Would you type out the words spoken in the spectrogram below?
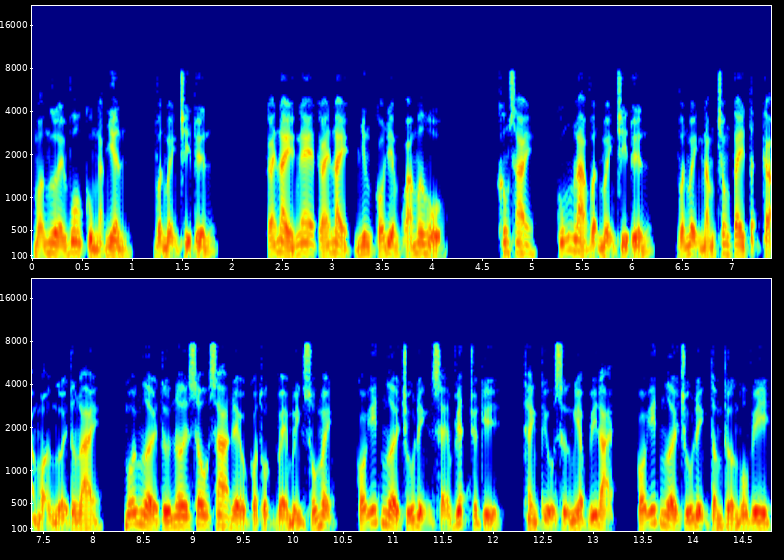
Mọi người vô cùng ngạc nhiên, vận mệnh chỉ tuyến. Cái này nghe cái này nhưng có điểm quá mơ hồ. Không sai, cũng là vận mệnh chỉ tuyến, vận mệnh nắm trong tay tất cả mọi người tương lai. Mỗi người từ nơi sâu xa đều có thuộc về mình số mệnh, có ít người chú định sẽ viết truyền kỳ, thành tựu sự nghiệp vĩ đại, có ít người chú định tầm thường vô vi,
